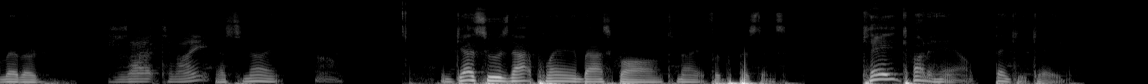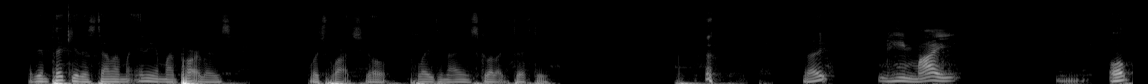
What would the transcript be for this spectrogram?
Lillard. Is that tonight? That's tonight. Oh. And guess who's not playing basketball tonight for the Pistons? Cade Cunningham. Thank you, Cade. I didn't pick you this time on any of my parlays. Which watch, he'll play tonight and score like 50. right? He might. Oh,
